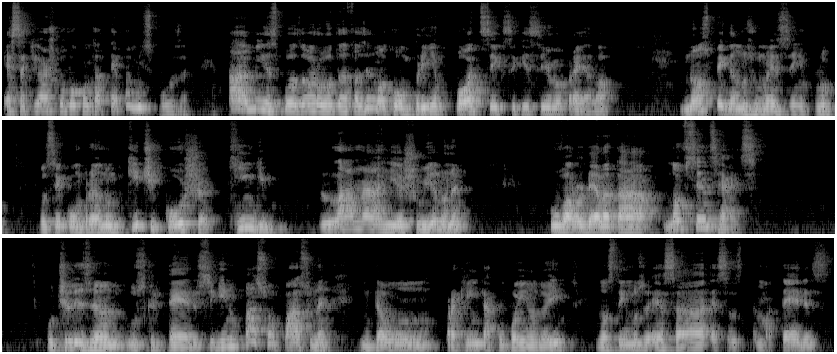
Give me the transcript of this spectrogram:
Essa aqui eu acho que eu vou contar até para minha esposa. A minha esposa, hora ou outra, está fazendo uma comprinha, pode ser que isso aqui sirva para ela. Ó. Nós pegamos um exemplo, você comprando um kit coxa King lá na Riachuelo, né? O valor dela tá 900 reais. Utilizando os critérios, seguindo passo a passo, né? Então, para quem está acompanhando aí, nós temos essa, essas matérias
